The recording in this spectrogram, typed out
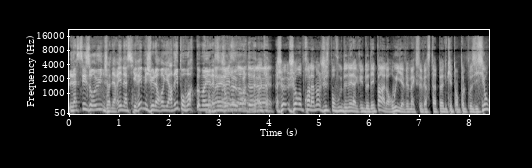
la saison 1, j'en ai rien à cirer, mais je vais la regarder pour voir comment est la Ouais, saison ouais, 2. saison quoi. deux. Ok. Je, je reprends la main juste pour vous donner la grille de départ. Alors oui, il y avait Max Verstappen qui est en pole position,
